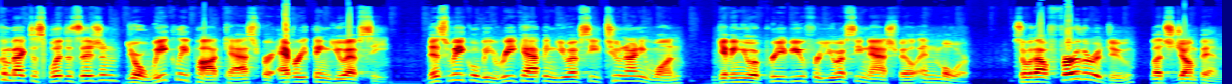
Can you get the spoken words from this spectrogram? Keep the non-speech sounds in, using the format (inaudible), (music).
Welcome back to Split Decision, your weekly podcast for everything UFC. This week we'll be recapping UFC 291, giving you a preview for UFC Nashville, and more. So without further ado, let's jump in.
